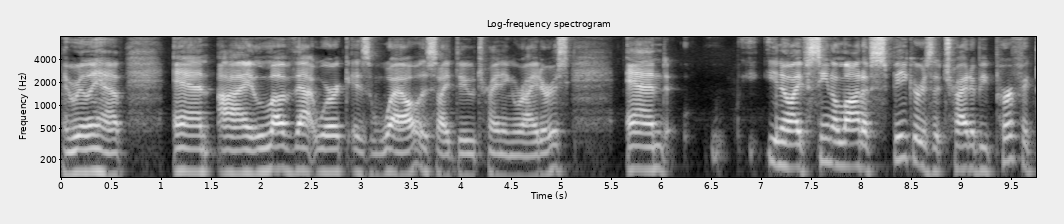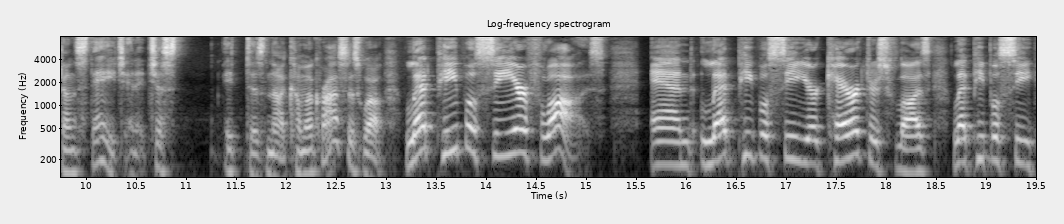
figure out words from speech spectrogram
I really have. And I love that work as well as I do training writers. And you know, I've seen a lot of speakers that try to be perfect on stage and it just it does not come across as well. Let people see your flaws and let people see your character's flaws. Let people see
